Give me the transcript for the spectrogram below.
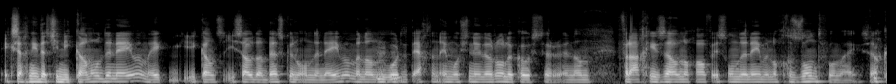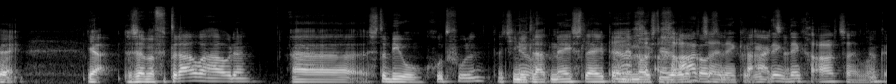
Ik zeg niet dat je niet kan ondernemen, maar je, je, kan, je zou dan best kunnen ondernemen, maar dan Mhm. wordt het echt een emotionele rollercoaster. En dan vraag je jezelf nog af, is ondernemen nog gezond voor mij? Zeg Oké. Ja, dus we hebben vertrouwen houden, eh, stabiel goed voelen. Dat je niet laat meeslepen en Ja, emotionele ge- geaard zijn, denk ik. Geaard ik denk, zijn. denk geaard zijn, man. Oké.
